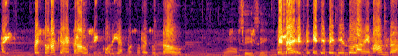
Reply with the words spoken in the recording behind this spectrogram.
hay, personas que han esperado cinco días por su resultado. Wow, sí, sí. ¿Verdad? Es, dependiendo la demanda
